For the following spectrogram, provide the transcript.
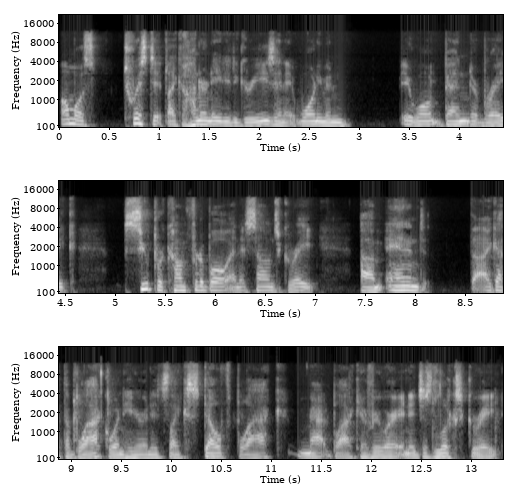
almost twist it like 180 degrees and it won't even, it won't bend or break. Super comfortable and it sounds great. Um, and I got the black one here and it's like stealth black, matte black everywhere. And it just looks great.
